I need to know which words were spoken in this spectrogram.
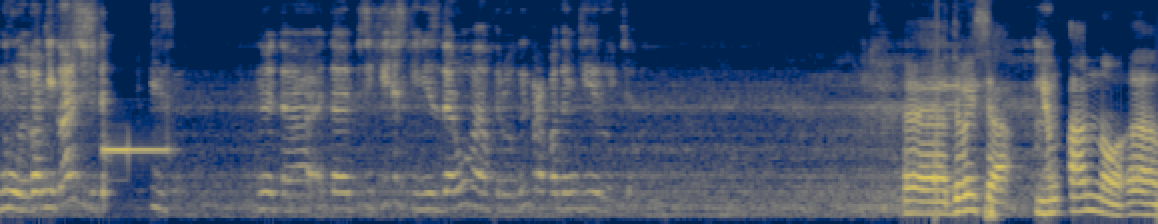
Ну, и вам не кажется, что это ***изм? Ну, это, это психически нездоровое, которое вы пропагандируете. Е, дивися, м, Анно, е,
